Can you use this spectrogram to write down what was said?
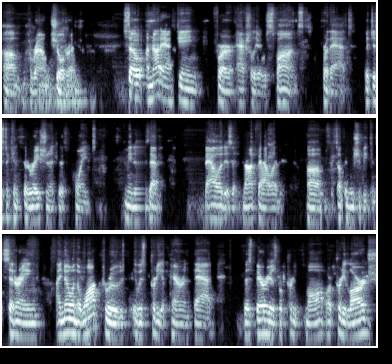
um, around children. So I'm not asking for actually a response for that, but just a consideration at this point. I mean, is that valid? Is it not valid? um, something we should be considering. I know in the walkthroughs, it was pretty apparent that those barriers were pretty small or pretty large.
